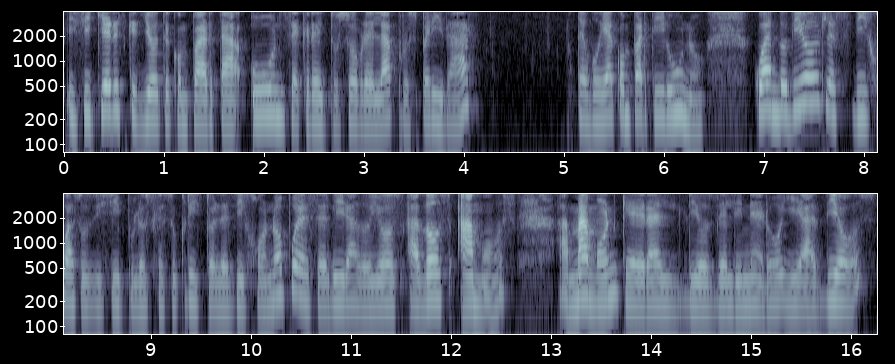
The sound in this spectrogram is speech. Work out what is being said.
Y si quieres que yo te comparta un secreto sobre la prosperidad, te voy a compartir uno. Cuando Dios les dijo a sus discípulos, Jesucristo les dijo, no puedes servir a Dios a dos amos, a Mamón, que era el Dios del dinero, y a Dios,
